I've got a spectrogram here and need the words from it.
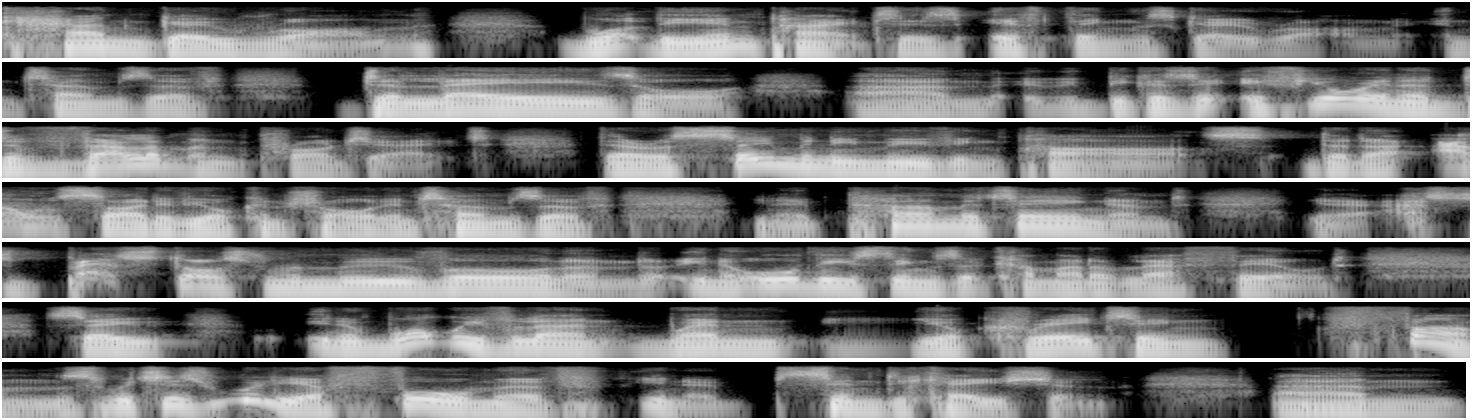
can go wrong, what the impact is if things go wrong in terms of delays or um, because if you're in a development project, there are so many moving parts that are outside of your control in terms of you know permitting and you know asbestos removal and you know all these things that come out of left field. So you know what we've learned when you're creating funds, which is really a form of you know syndication, um,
